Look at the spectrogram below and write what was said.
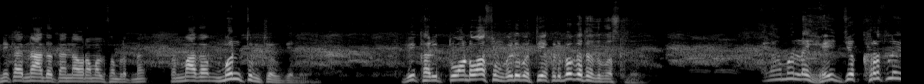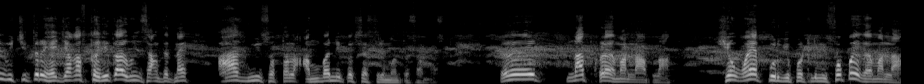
मी काय नादत नाही नवरा मला समजत नाही पण माझं मन तुमच्यावर गेलं. भिखारी तोंड वासून गडी त्याकडे बघतच बसलं. मला म्हणलं हे जे खरंच लय विचित्र हे जगात कधी काय होईल सांगतात नाही. आज मी स्वतःला अंबानीपेक्षा श्रीमंत समजतो. ए नातखळ आहे म्हणला आपला. हे वयात पोरगी पटली मी सोपं आहे का म्हणला?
